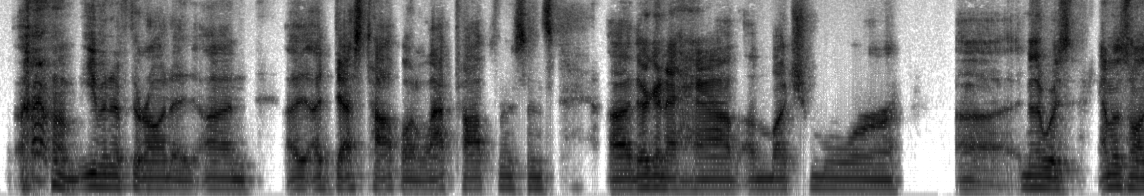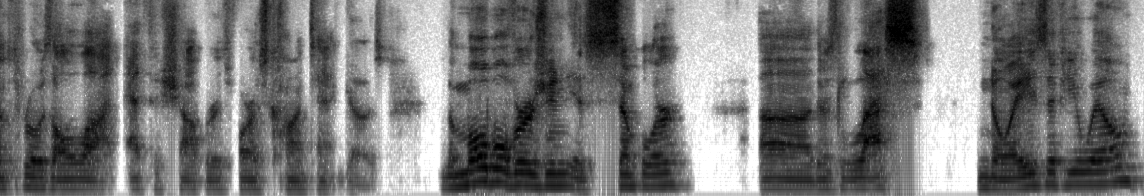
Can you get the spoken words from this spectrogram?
um, even if they're on a on a, a, desktop on a laptop, for instance. Uh, they're going to have a much more. Uh, in other words, Amazon throws a lot at the shopper as far as content goes. The mobile version is simpler. Uh, there's less noise, if you will,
